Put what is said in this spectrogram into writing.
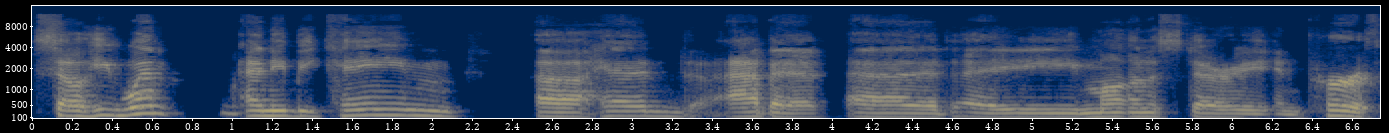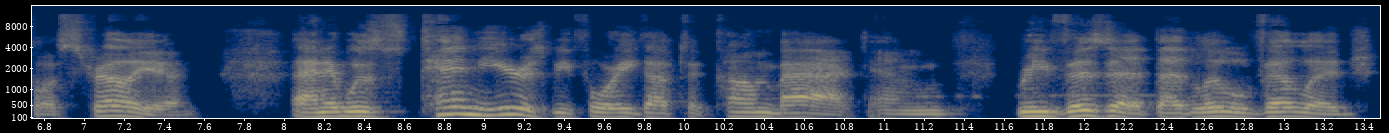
so he went and he became a head abbot at a monastery in Perth, Australia. And it was 10 years before he got to come back and revisit that little village.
